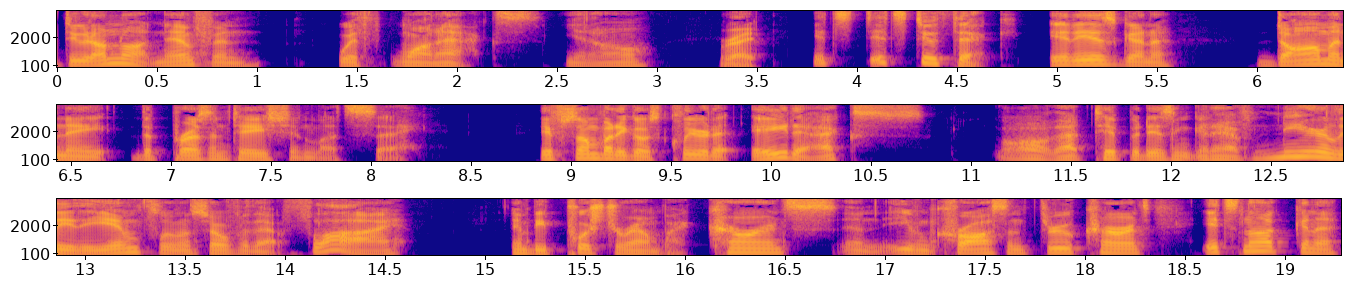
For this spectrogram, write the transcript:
dude, I'm not nymphing with 1X, you know? Right. It's it's too thick. It is gonna dominate the presentation, let's say. If somebody goes clear to 8X, oh, that tippet isn't gonna have nearly the influence over that fly and be pushed around by currents and even crossing through currents. It's not gonna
